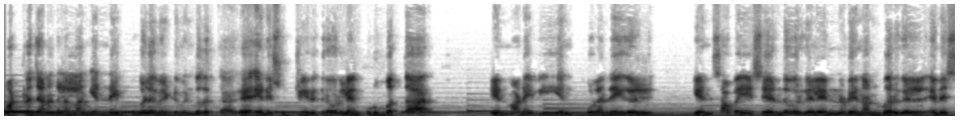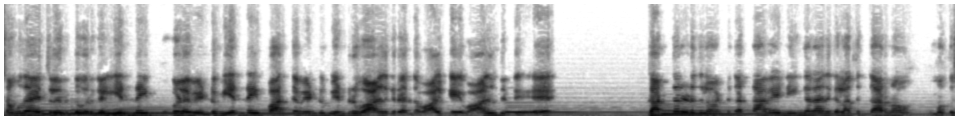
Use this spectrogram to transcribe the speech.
மற்ற ஜனங்கள் எல்லாம் என்னை புகழ வேண்டும் என்பதற்காக என்னை சுற்றி இருக்கிறவர்கள் என் குடும்பத்தார் என் மனைவி என் குழந்தைகள் என் சபையை சேர்ந்தவர்கள் என்னுடைய நண்பர்கள் என்னை சமுதாயத்தில் இருக்கவர்கள் என்னை புகழ வேண்டும் என்னை பார்க்க வேண்டும் என்று வாழ்கிற அந்த வாழ்க்கையை வாழ்ந்துட்டு கர்த்தர் இடத்துல வந்துட்டு கர்த்தாவே நீங்க தான் இதுக்கு எல்லாத்துக்கும் காரணம். உமக்கு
